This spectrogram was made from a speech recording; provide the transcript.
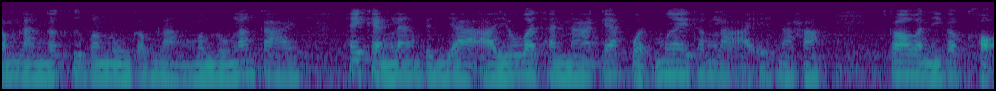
กำลังก็คือบำรุงกำลังบำรุงร่างกาย ให้แข็งแรงเป็นยาอายุวัฒนะแก้ปวดเมื่อยทั้งหลายนะคะ ก็วันนี้ก็ขอ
